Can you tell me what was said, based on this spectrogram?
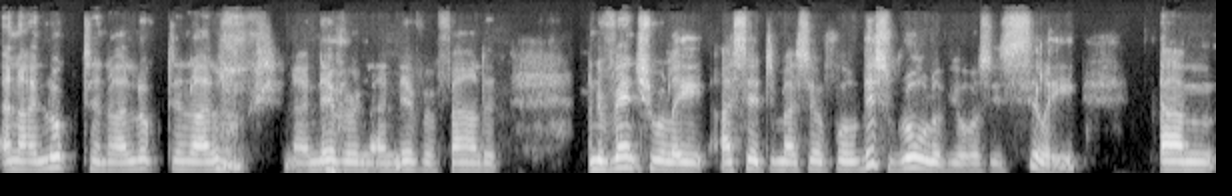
and I looked and I looked and I looked and I never and I never found it. And eventually I said to myself, well, this rule of yours is silly. Um,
